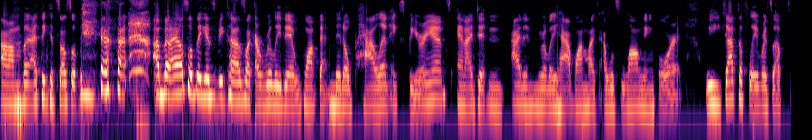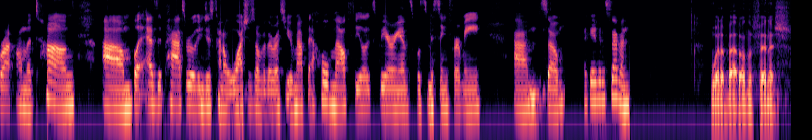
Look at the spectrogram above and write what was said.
um, but I think it's also, uh, but I also think it's because like I really did want that middle palate experience, and I didn't, I didn't really have one. Like I was longing for it. We got the flavors up front on the tongue, um, but as it passed through and just kind of washes over the rest of your mouth, that whole mouth feel experience was missing for me. Um, so I gave it a seven. What about on the finish?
